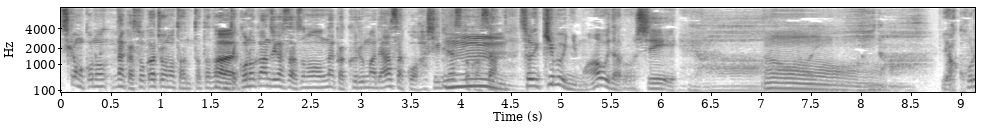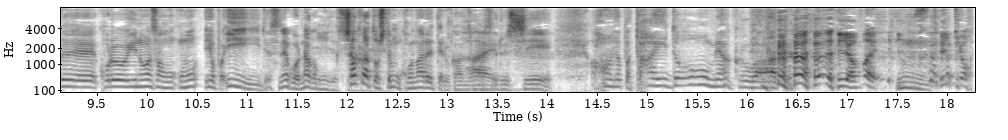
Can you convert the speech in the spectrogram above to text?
しかもこの、なんか、ソカ町のタンタタタンって、はいこの感じがさ、その、なんか車で朝こう走り出すとかさうん、そういう気分にも合うだろうし、うん。いいな。いや、これ、これを井上さん、おもやっぱいいですね。これ。なんか釈迦としてもこなれてる感じもするし、あの、やっぱ大動脈は、やっぱり、素敵、本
